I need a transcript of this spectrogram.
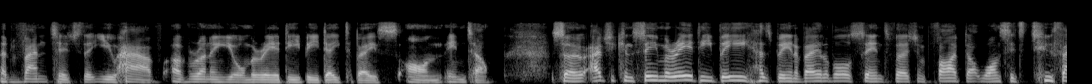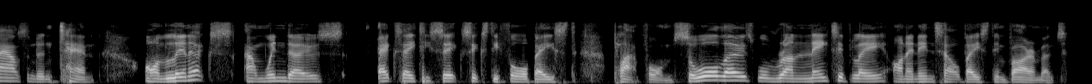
advantage that you have of running your MariaDB database on Intel. So as you can see, MariaDB has been available since version 5.1 since 2010 on Linux and Windows x86 64 based platforms. So all those will run natively on an Intel based environment.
